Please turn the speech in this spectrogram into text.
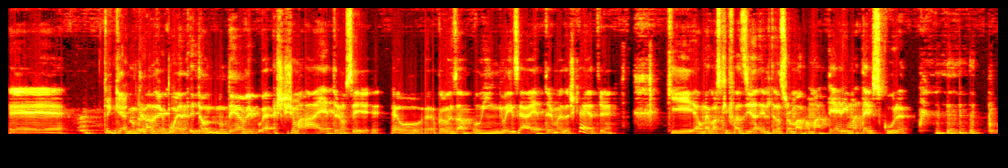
É. Tem que não tem nada a ver com Ether. Então, não tem a ver com. Acho que chama a Ether, não sei. É o, é, pelo menos a- o em inglês é a Ether, mas acho que é Ether. né? Que é um negócio que fazia. Ele transformava matéria em matéria escura.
